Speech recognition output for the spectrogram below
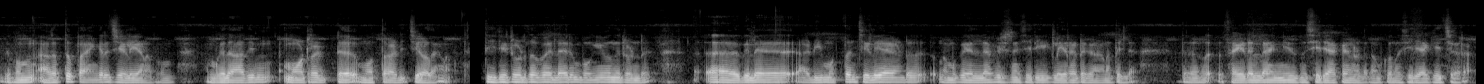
ഇതിപ്പം അകത്ത് ഭയങ്കര ചെളിയാണ്. അപ്പം നമുക്കിത് ആദ്യം മോട്ടറിട്ട് മൊത്തം അടിച്ച് കളയണം. തീറ്റിട്ട് കൊടുത്തപ്പോൾ എല്ലാവരും പൊങ്ങി വന്നിട്ടുണ്ട്. ഇതിൽ അടി മൊത്തം ചെളിയായതുകൊണ്ട് നമുക്ക് എല്ലാ ഫിഷിനും ക്ലിയർ ആയിട്ട് കാണത്തില്ല. സൈഡെല്ലാം ഇനി ഇതൊന്ന് ശരിയാക്കാനുണ്ട്. നമുക്കൊന്ന് ശരിയാക്കി വെച്ച് വരാം.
